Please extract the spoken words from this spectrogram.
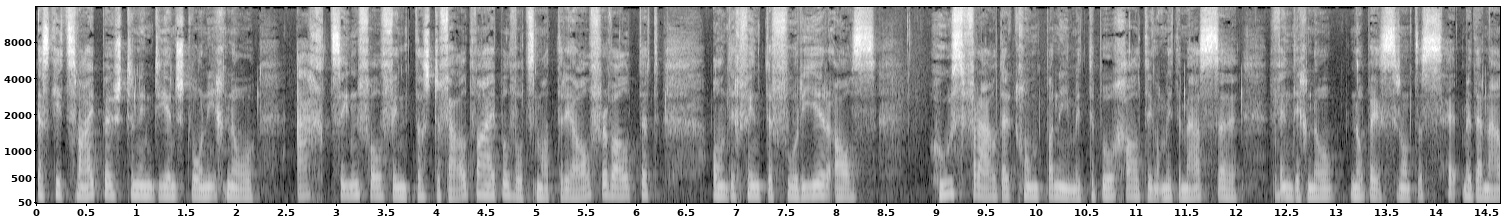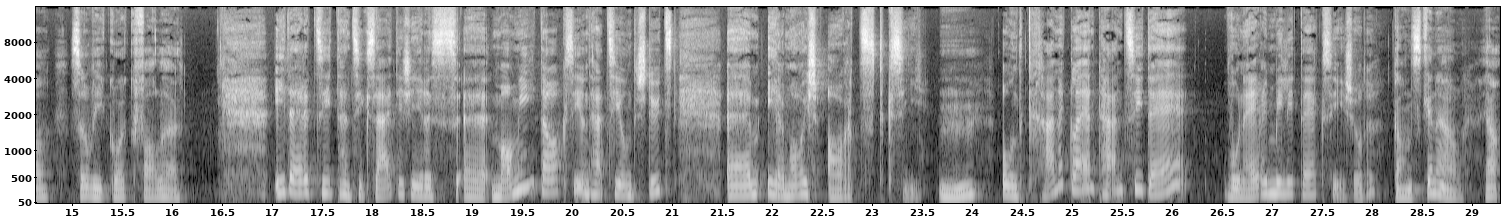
es gibt zwei Posten im Dienst, wo ich noch echt sinnvoll finde. Das ist der Feldweibel, der das Material verwaltet. Und ich finde den Fourier als Hausfrau der Kompanie mit der Buchhaltung und mit dem Essen finde ich noch, noch besser. Und das hat mir dann auch so wie gut gefallen. In dieser Zeit, haben Sie gesagt, ist Ihre äh, Mami da und hat Sie unterstützt. Ähm, Ihr Mann war Arzt. Mhm. Und kennengelernt haben Sie den, wo er im Militär war, oder? Ganz genau, ja.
